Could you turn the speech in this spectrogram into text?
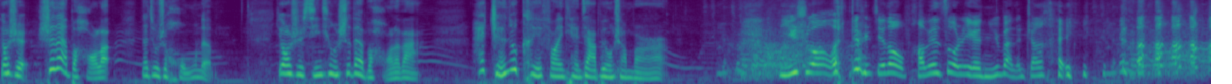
要是实在不好了，那就是红的；要是心情实在不好了吧，还真就可以放一天假，不用上班儿。你一说，我顿时觉得我旁边坐着一个女版的张涵予。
